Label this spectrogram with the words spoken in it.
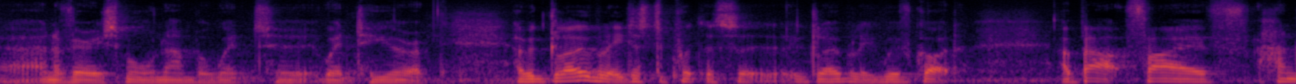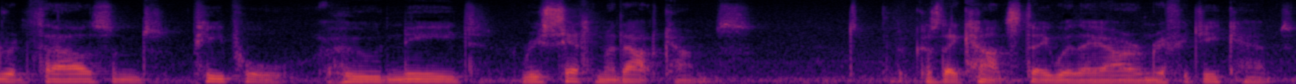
uh, and a very small number went to went to Europe. I mean, globally, just to put this uh, globally, we've got about 500,000 people who need resettlement outcomes because they can't stay where they are in refugee camps,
